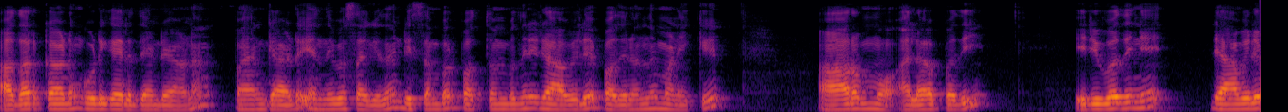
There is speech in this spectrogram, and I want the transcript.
ആധാർ കാർഡും കൂടി കരുതേണ്ടതാണ്. പാൻ കാർഡ് എന്നിവ സഹിതം ഡിസംബർ പത്തൊമ്പതിന് രാവിലെ പതിനൊന്ന് മണിക്ക് ആർ എം ഒ അലോപ്പതി ഇരുപതിന് രാവിലെ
